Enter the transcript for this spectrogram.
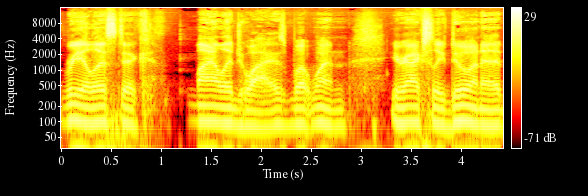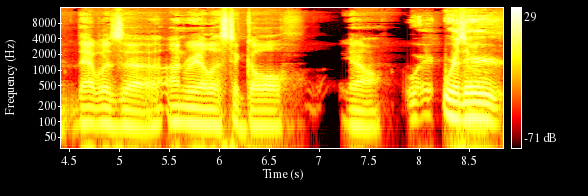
realistic mileage wise. But when you're actually doing it, that was a unrealistic goal. You know, Were, were there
